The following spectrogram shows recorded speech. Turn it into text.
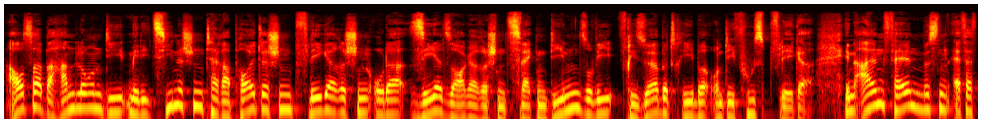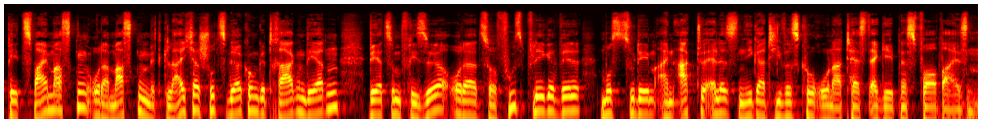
außer Behandlungen, die medizinischen, therapeutischen, pflegerischen oder seelsorgerischen Zwecken dienen, sowie Friseurbetriebe und die Fußpflege. In allen Fällen müssen FFP2-Masken oder Masken mit gleicher Schutzwirkung getragen werden. Wer zum Friseur oder zur Fußpflege will, muss zudem ein aktuelles negatives Corona-Testergebnis vorweisen.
